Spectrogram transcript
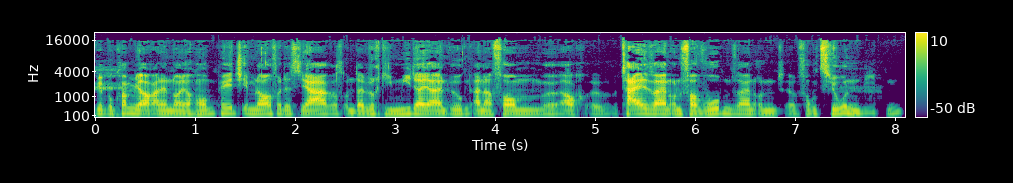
wir bekommen ja auch eine neue Homepage im Laufe des Jahres und da wird die MIDA ja in irgendeiner Form äh, auch äh, Teil sein und verwoben sein und äh, Funktionen bieten.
